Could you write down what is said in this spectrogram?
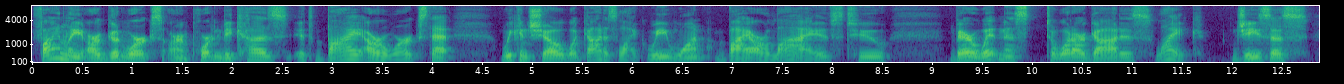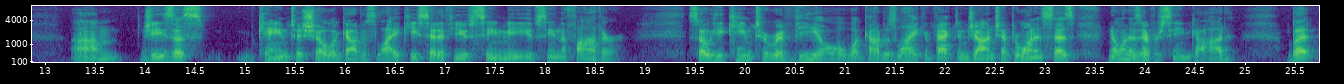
Finally, our good works are important because it's by our works that we can show what God is like. We want by our lives to bear witness to what our God is like. Jesus, um, Jesus came to show what God was like. He said, "If you've seen me, you've seen the Father." So he came to reveal what God was like. In fact, in John chapter 1, it says, No one has ever seen God, but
